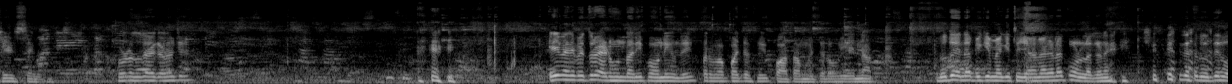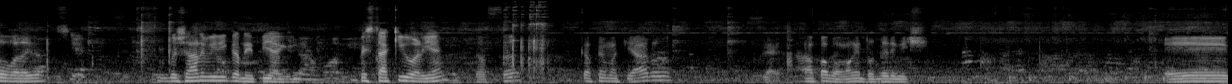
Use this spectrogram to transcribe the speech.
ਜੇਂਟ ਸਿੰਘ ਥੋੜਾ ਦੁੱਧ ਐਡ ਕਰਨਾ ਚਾਹੀਦਾ ਇਹ ਵੈਸੇ ਮਿੱਤਰੋ ਐਡ ਹੁੰਦਾ ਨਹੀਂ ਪਾਉਣੀ ਹੁੰਦੇ ਪਰ ਆਪਾਂ ਚੱਲ ਵੀ ਪਾਤਾ ਮੈਂ ਚਲੋ ਵੀ ਇੰਨਾ ਦੁੱਧ ਇੰਨਾ ਪੀ ਕੇ ਮੈਂ ਕਿੱਥੇ ਜਾਣਾ? ਮੈਂ ਕਿਹੜਾ ਘੁਣ ਲੱਗਣਾ। ਇਹਦਾ ਦੁੱਧ ਹੋ ਪਤਾ ਇਹਦਾ। ਗੁਸ਼ਾਨ ਵੀ ਨਹੀਂ ਕਰਨੀਤੀ ਆ ਗਈ ਪਿਸਤਾਕੀ ਵਾਲੀ ਹੈ ਕਾਫੇ ਮਕਿਆਰੋ ਲੈ ਆਪਾਂ ਪਾਵਾਂਗੇ ਦੁੱਧ ਦੇ ਵਿੱਚ। ਇਹ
